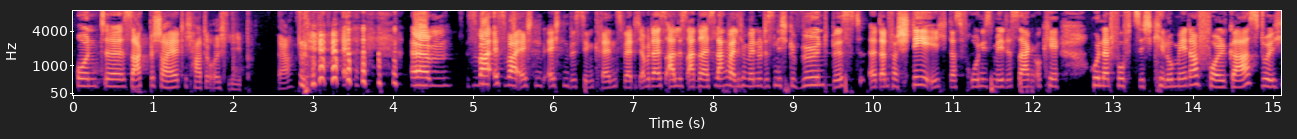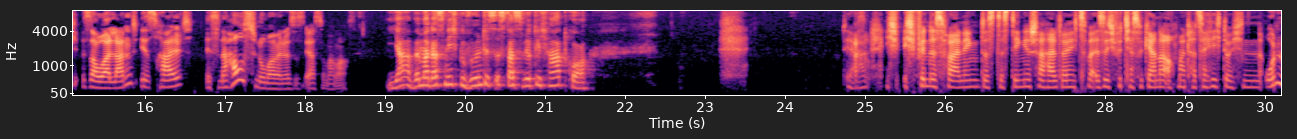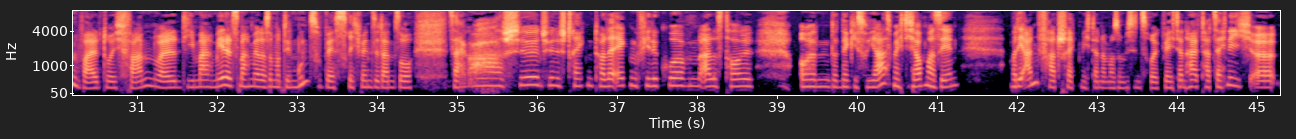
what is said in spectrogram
und äh, sagt Bescheid, ich hatte euch lieb. Ja. ähm, es war, es war echt, ein- echt ein bisschen grenzwertig, aber da ist alles andere als langweilig. Und wenn du das nicht gewöhnt bist, äh, dann verstehe ich, dass Fronis Mädels sagen, okay, 150 Kilometer Vollgas durch Sauerland ist halt, ist eine Hausnummer, wenn du es das erste Mal machst. Ja, wenn man das nicht gewöhnt ist, ist das wirklich Hardcore. Ja, Also- ich, ich finde es vor allen Dingen, dass das Ding ist ja halt, wenn ich zum, also ich würde ja so gerne auch mal tatsächlich durch einen Odenwald durchfahren, weil die Mädels machen mir das immer den Mund zu wässrig, wenn sie dann so sagen, oh, schön, schöne Strecken, tolle Ecken, viele Kurven, alles toll. Und dann denke ich so, ja, das möchte ich auch mal sehen. Aber die Anfahrt schreckt mich dann immer so ein bisschen zurück, wenn ich dann halt tatsächlich äh,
